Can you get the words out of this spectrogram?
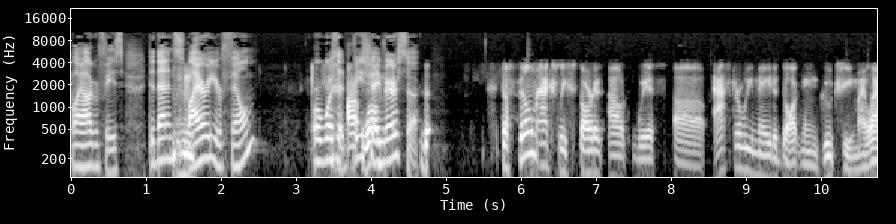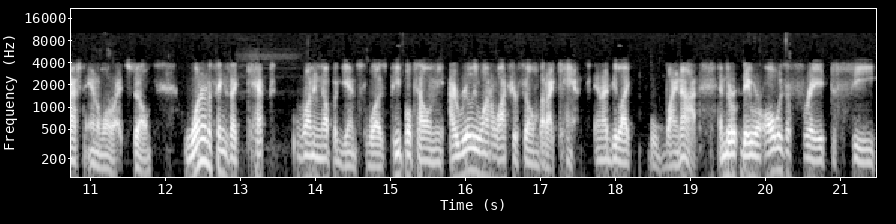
biographies, did that inspire your film, or was it Uh, vice well, versa? The film actually started out with uh, after we made a dog named Gucci, my last animal rights film. one of the things I kept running up against was people telling me, I really want to watch your film, but I can't. And I'd be like, well, why not? And they were always afraid to see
